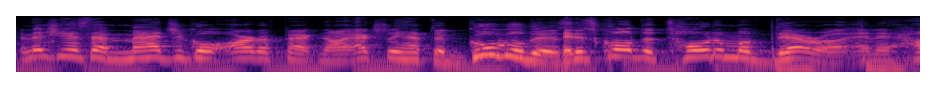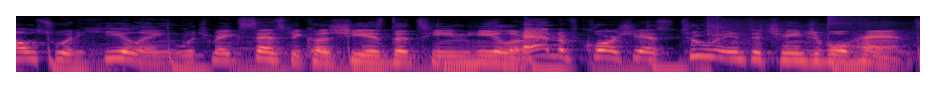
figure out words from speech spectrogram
and then she has that magical artifact. Now, I actually had to Google this. It is called the Totem of Dera, and it helps with healing, which makes sense because she is the team healer. And of course, she has two interchangeable hands.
